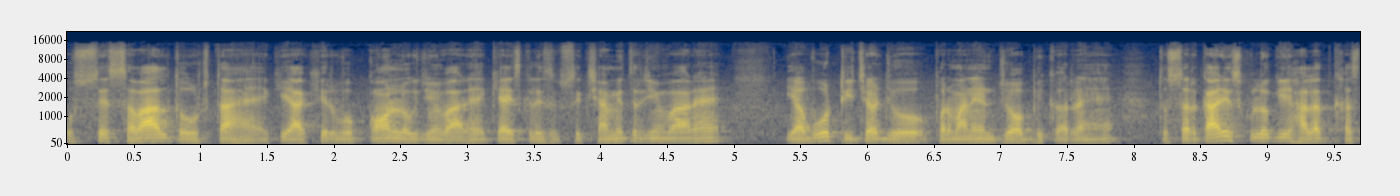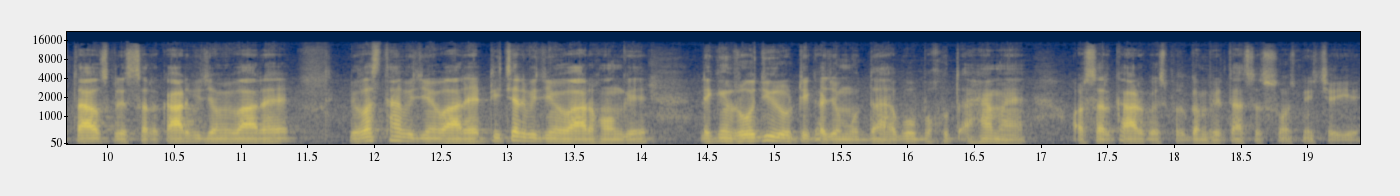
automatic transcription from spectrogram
उससे सवाल तो उठता है कि आखिर वो कौन लोग जिम्मेवार है? क्या इसके लिए सिर्फ़ शिक्षा मित्र जिम्मेवार है? या वो टीचर जो परमानेंट जॉब भी कर रहे हैं तो सरकारी स्कूलों की हालत खस्ता है, उसके लिए सरकार भी जिम्मेवार है, व्यवस्था भी जिम्मेवार है टीचर भी जिम्मेवार होंगे, लेकिन रोजी रोटी का जो मुद्दा है वो बहुत अहम है और सरकार को इस पर गंभीरता से सोचनी चाहिए।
